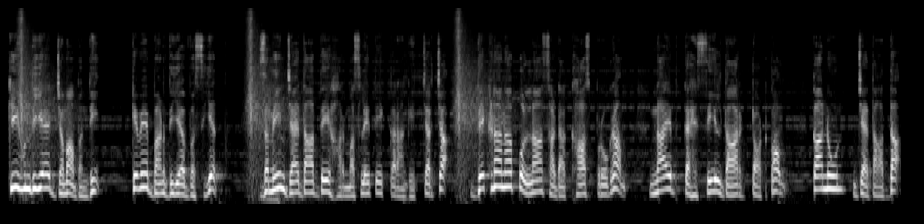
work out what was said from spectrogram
ਕੀ ਹੁੰਦੀ ਹੈ ਜਮਾਬੰਦੀ? ਕਿਵੇਂ ਬਣਦੀ ਹੈ ਵਸੀਅਤ? ਜ਼ਮੀਨ ਜਾਇਦਾਦ ਦੇ ਹਰ ਮਸਲੇ ਤੇ ਕਰਾਂਗੇ ਚਰਚਾ। ਦੇਖਣਾ ਨਾ ਭੁੱਲਣਾ ਸਾਡਾ ਖਾਸ ਪ੍ਰੋਗਰਾਮ naibtehsildar.com ਕਾਨੂੰਨ ਜਾਇਦਾਦ ਦਾ।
